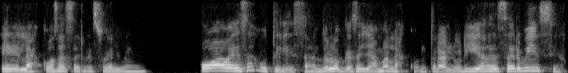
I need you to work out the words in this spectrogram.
eh, las cosas se resuelven o a veces utilizando lo que se llaman las contralorías de servicio.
